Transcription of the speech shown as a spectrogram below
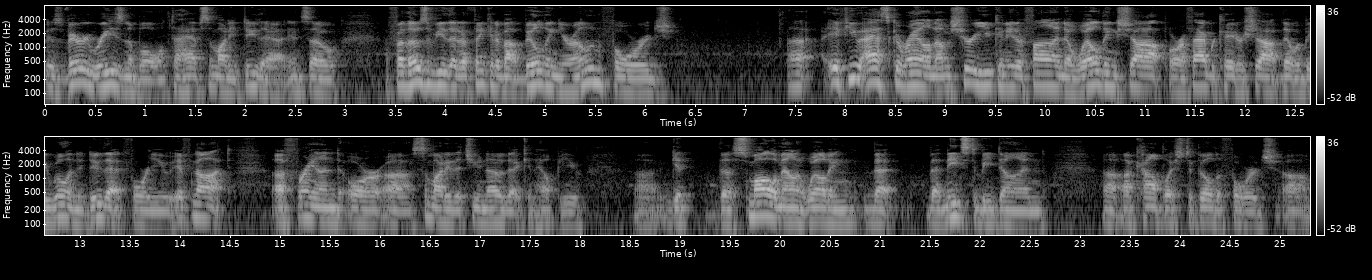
it was very reasonable to have somebody do that. And so for those of you that are thinking about building your own forge, uh, if you ask around, I'm sure you can either find a welding shop or a fabricator shop that would be willing to do that for you. If not, a friend or uh, somebody that you know that can help you uh, get the small amount of welding that, that needs to be done uh, accomplished to build a forge. Um,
